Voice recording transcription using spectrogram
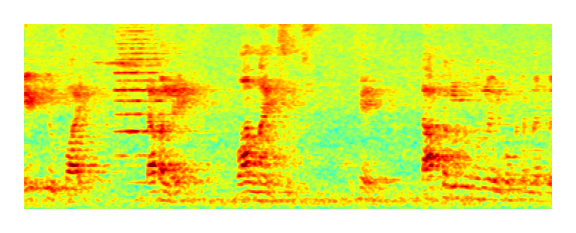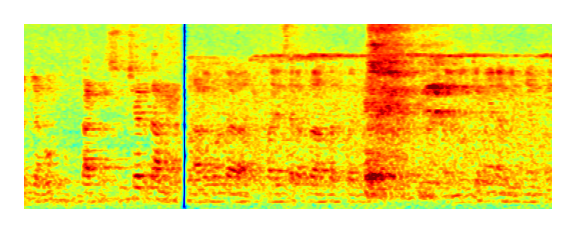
eight two five double eight one nine six okay డాక్టర్ల ముందులో ఇంకొకటి మెచ్చి వచ్చాము డాక్టర్ సుచరిత నల్గొండ పరిసర ప్రాంత ముఖ్యమైన విజ్ఞప్తి.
